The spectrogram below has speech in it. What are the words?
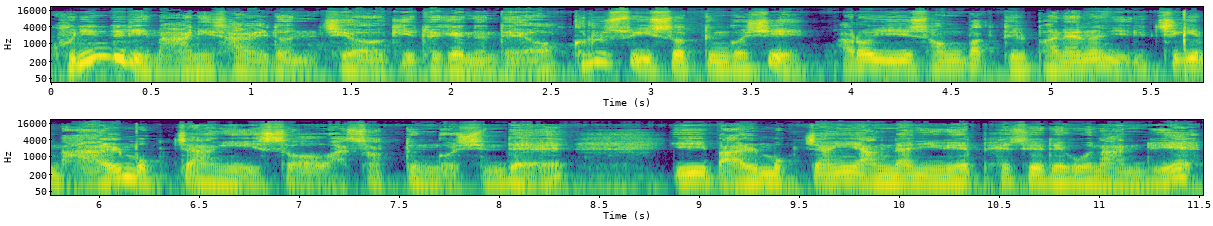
군인들이 많이 살던 지역이 되겠는데요. 그럴 수 있었던 것이 바로 이 성박 들판에는 일찍이 마을 목장이 있어 왔었던 것인데 이 마을 목장이 양난 이후에 폐쇄되고 난 뒤에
